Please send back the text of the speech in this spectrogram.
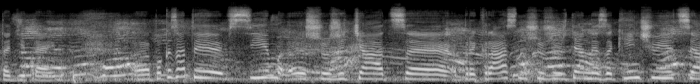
та дітей, Е, показати всім, е, що життя це прекрасно, що життя не закінчується,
